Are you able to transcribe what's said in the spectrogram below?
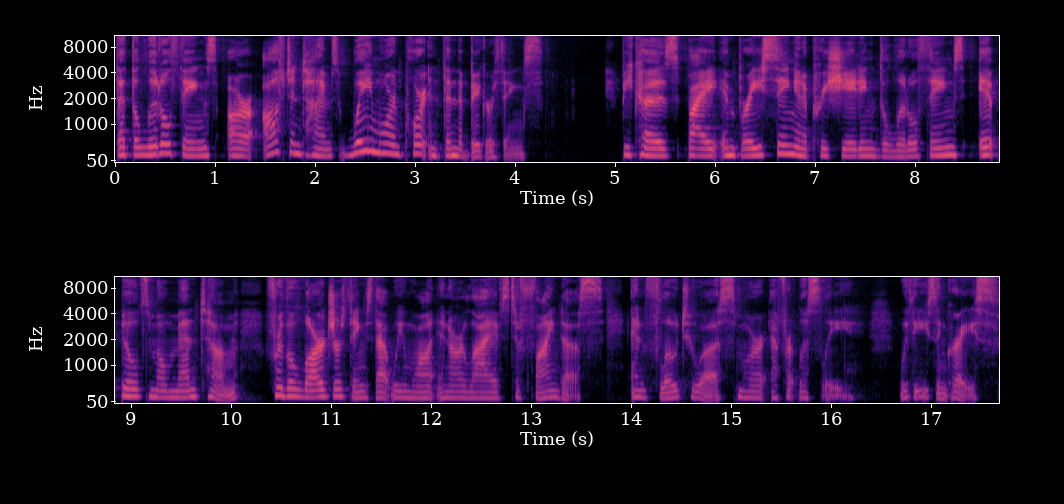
that the little things are oftentimes way more important than the bigger things. Because by embracing and appreciating the little things, it builds momentum for the larger things that we want in our lives to find us and flow to us more effortlessly with ease and grace.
